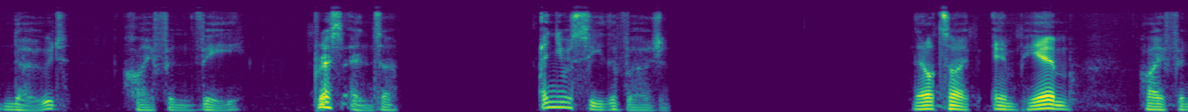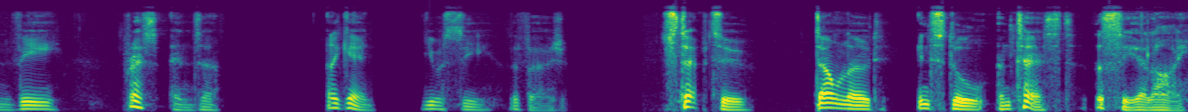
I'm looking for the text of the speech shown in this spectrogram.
node-v, press enter, and you will see the version. Now type npm-v, press enter, and again you will see the version. Step 2. Download, install and test the CLI.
